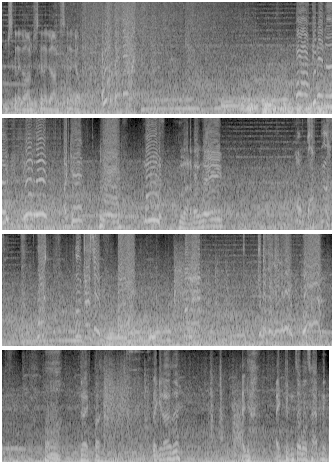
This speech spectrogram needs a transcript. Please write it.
I'm just gonna go. I'm just gonna go. I'm just gonna go. Oh, what the fuck? Oh, get out of there! Get out of there! I can't. Oh, move! Move out of my way. what? Move, Justin! Move! Get the fuck out of there! Oh, did I? Uh, did I get out of there? I, I couldn't tell what's happening.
